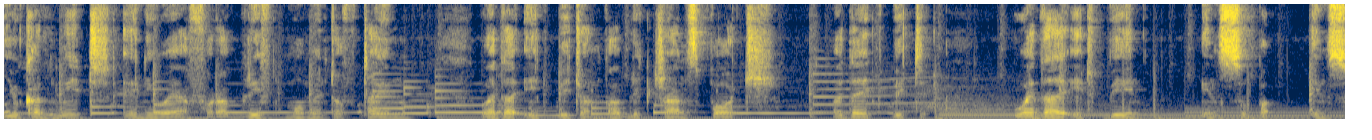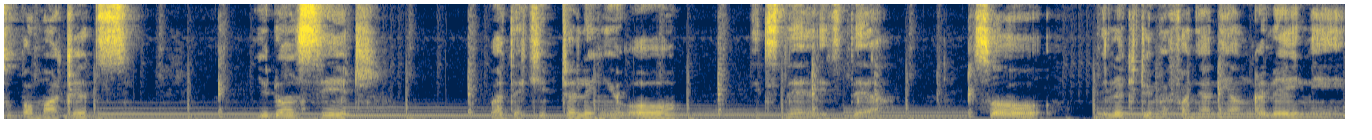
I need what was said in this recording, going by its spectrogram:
you can meet anywhere for a brief moment of time whether it be on public transport whether it be whether it be in super in supermarkets you don't see it but they keep telling you oh it's there it's there. So ile kitu imefanya niangalia hii ni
